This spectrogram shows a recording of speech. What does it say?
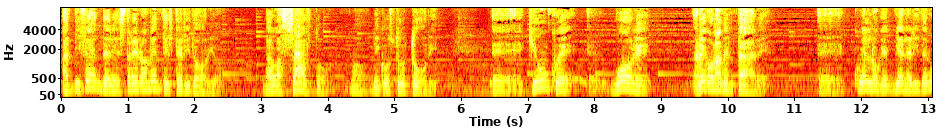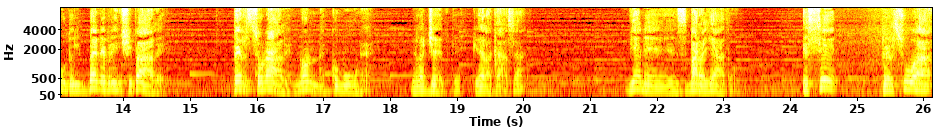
a difendere strenuamente il territorio dall'assalto no, dei costruttori, eh, chiunque eh, vuole regolamentare eh, quello che viene ritenuto il bene principale, personale, non comune della gente, che è la casa, viene sbaragliato e se per sua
